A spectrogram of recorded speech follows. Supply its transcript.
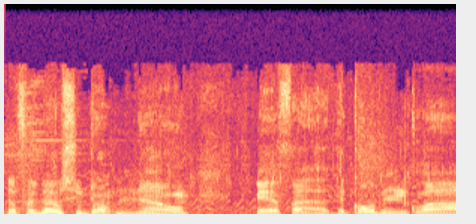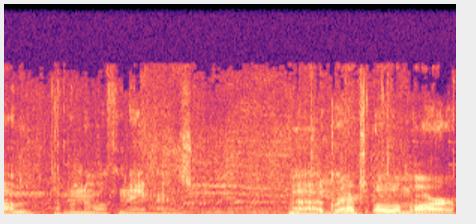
So for those who don't know, if uh, the Golden Glob, I don't know what the name is, uh, neither. grabs Olimar,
